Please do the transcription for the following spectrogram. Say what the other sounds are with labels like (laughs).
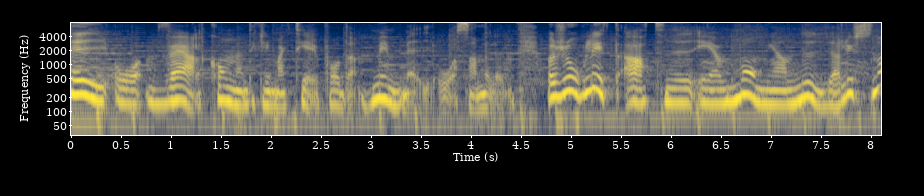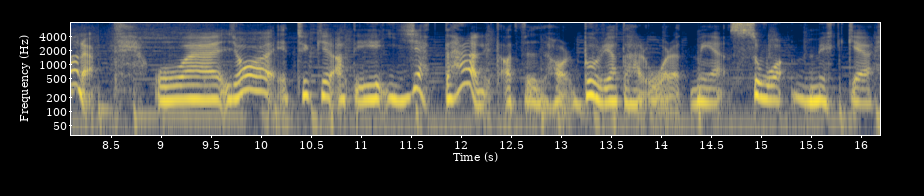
Hej och välkommen till Klimakteriepodden med mig, Åsa Melin. Vad roligt att ni är många nya lyssnare. Och eh, jag tycker att det är jättehärligt att vi har börjat det här året med så mycket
